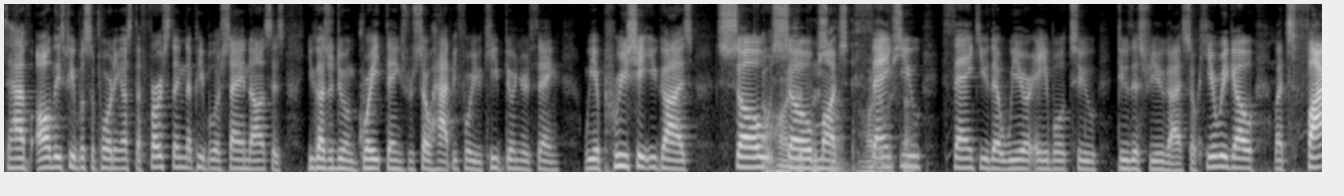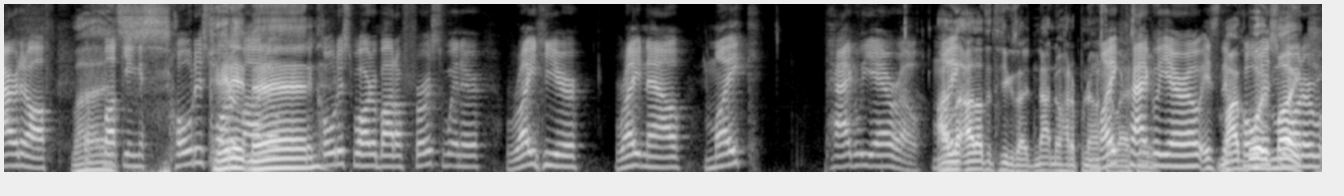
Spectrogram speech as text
to have all these people supporting us. The first thing that people are saying to us is, you guys are doing great things. We're so happy for you. Keep doing your thing. We appreciate you guys so, so 100%, much. Thank you thank you that we are able to do this for you guys. So here we go. Let's fire it off. Let's the fucking coldest water it, bottle. man. The coldest water bottle. First winner right here, right now. Mike Pagliaro. I, lo- I love the tea because I did not know how to pronounce Mike that last name. Is the My boy coldest Mike. water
